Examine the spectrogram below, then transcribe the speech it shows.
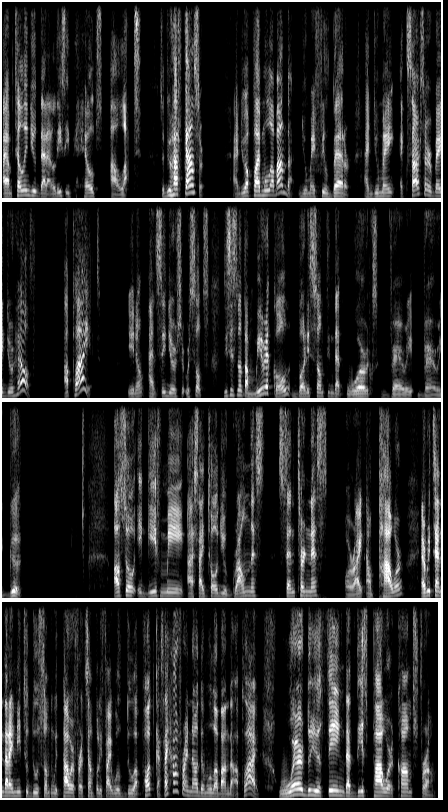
I am telling you that at least it helps a lot. So if you have cancer and you apply Mula Bandha, you may feel better and you may exacerbate your health. Apply it, you know, and see your results. This is not a miracle, but it's something that works very, very good. Also, it gives me, as I told you, groundness, centeredness, all right, and power. Every time that I need to do something with power, for example, if I will do a podcast, I have right now the Mula Bandha applied. Where do you think that this power comes from?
